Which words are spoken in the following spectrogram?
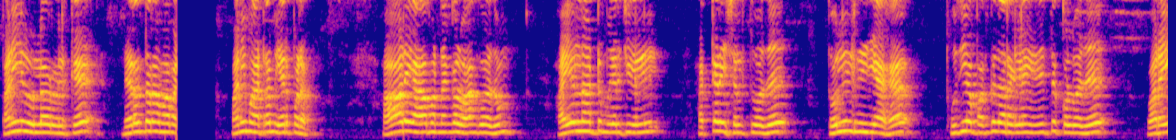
பணியில் உள்ளவர்களுக்கு நிரந்தரமாக பணி மாற்றம் ஏற்படும். ஆடை ஆபரணங்கள் வாங்குவதும் அயல்நாட்டு முயற்சிகளில் அக்கறை செலுத்துவது தொழில் ரீதியாக புதிய பங்குதாரர்களை இணைத்துக் கொள்வது வரை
